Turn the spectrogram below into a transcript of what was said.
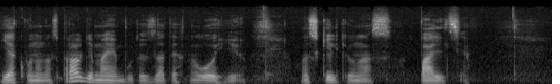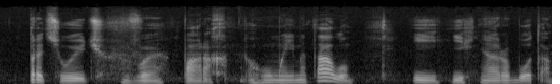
як воно насправді має бути за технологією, оскільки у нас пальці працюють в парах гуми і металу, і їхня робота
